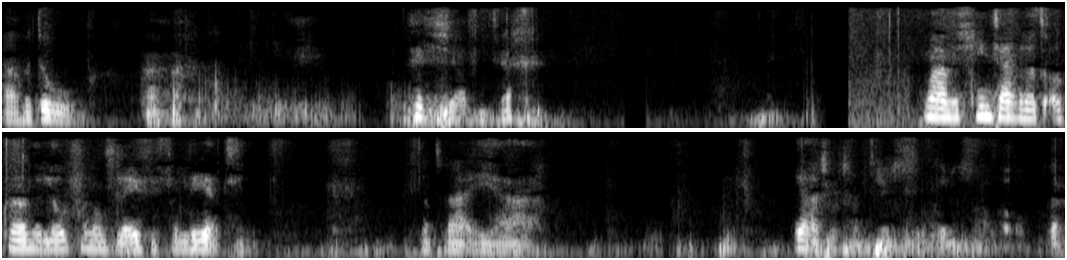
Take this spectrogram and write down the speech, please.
uh, bedoel. Uh, geef jezelf niet weg. Maar misschien zijn we dat ook wel in de loop van ons leven verleerd. Dat wij ja, een soort van terug kunnen vallen op uh,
